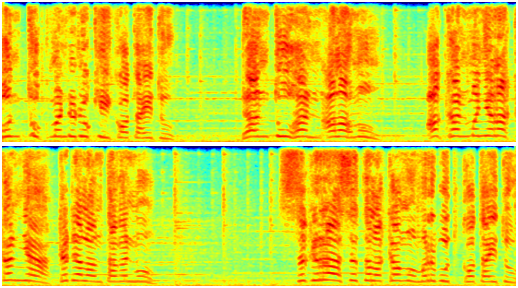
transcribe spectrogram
untuk menduduki kota itu, dan Tuhan Allahmu akan menyerahkannya ke dalam tanganmu. Segera setelah kamu merebut kota itu,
